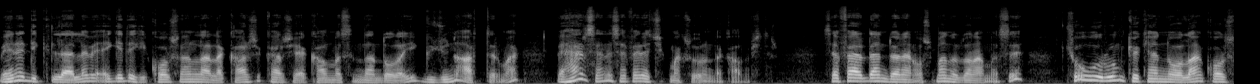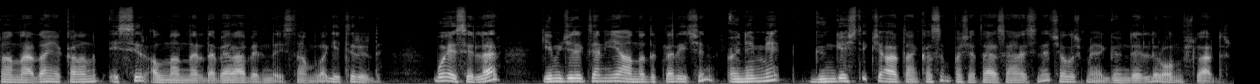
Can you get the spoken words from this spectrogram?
Venediklilerle ve Ege'deki korsanlarla karşı karşıya kalmasından dolayı gücünü arttırmak ve her sene sefere çıkmak zorunda kalmıştır. Seferden dönen Osmanlı donanması çoğu Rum kökenli olan korsanlardan yakalanıp esir alınanları da beraberinde İstanbul'a getirirdi. Bu esirler gemicilikten iyi anladıkları için önemi gün geçtikçe artan Kasımpaşa tersanesinde çalışmaya gönderilir olmuşlardır.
